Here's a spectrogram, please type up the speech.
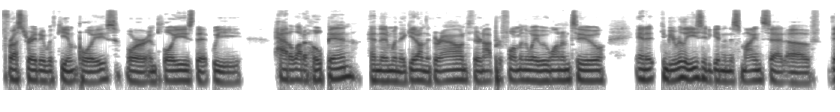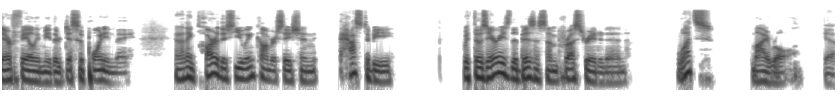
frustrated with key employees or employees that we had a lot of hope in. And then when they get on the ground, they're not performing the way we want them to. And it can be really easy to get in this mindset of they're failing me, they're disappointing me. And I think part of this You Inc. conversation has to be with those areas of the business I'm frustrated in. What's my role? Yeah.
